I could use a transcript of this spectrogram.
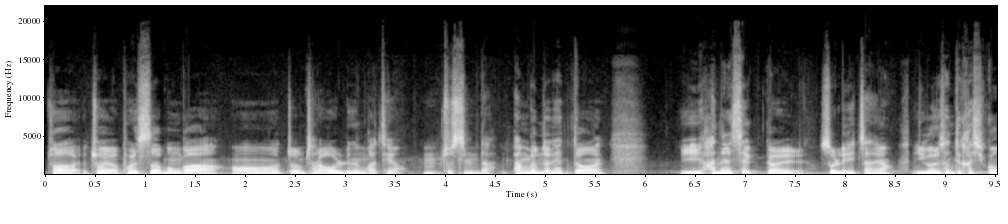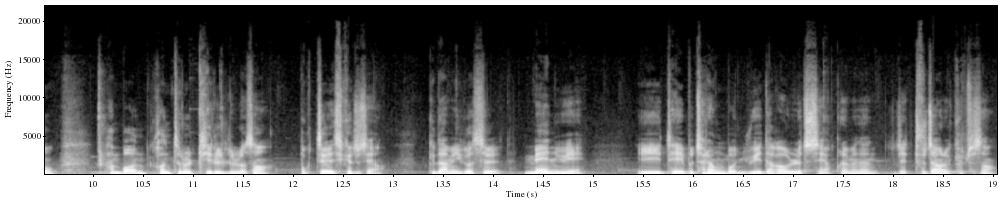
좋아 좋아요. 벌써 뭔가 어, 좀 잘 어울리는 것 같아요. 음 좋습니다. 방금 전에 했던 이 하늘 색깔 솔리드 있잖아요. 이걸 선택하시고 한번 컨트롤 D를 눌러서 복제를 시켜주세요. 그 다음에 이것을 맨 위에 이 데이브 촬영본 위에다가 올려주세요. 그러면은 이제 두 장으로 겹쳐서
